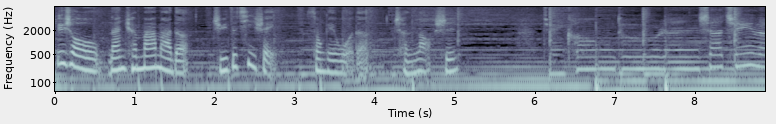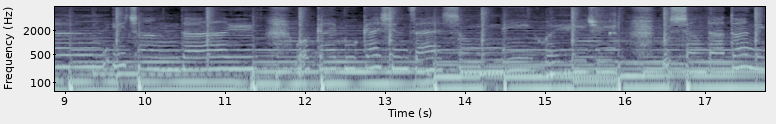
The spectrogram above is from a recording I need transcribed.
一首南拳妈妈的《橘子汽水》，送给我的陈老师。天空突然下起了一场大雨，我该不该现在送你？打断你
